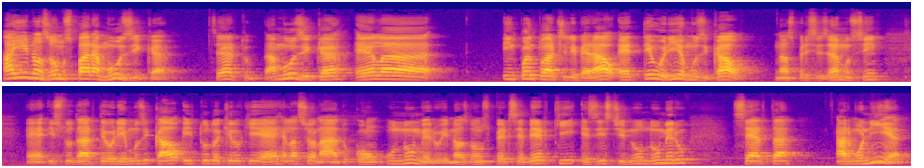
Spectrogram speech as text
Aí nós vamos para a música, certo? A música, ela enquanto arte liberal, é teoria musical. Nós precisamos sim é, estudar teoria musical e tudo aquilo que é relacionado com o número. E nós vamos perceber que existe no número certa harmonia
